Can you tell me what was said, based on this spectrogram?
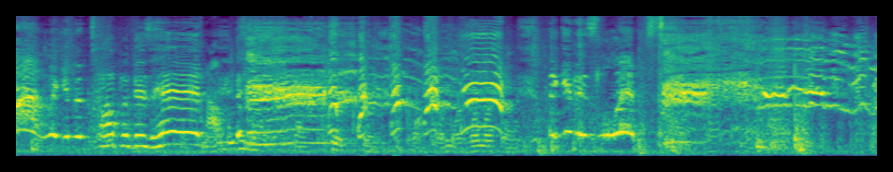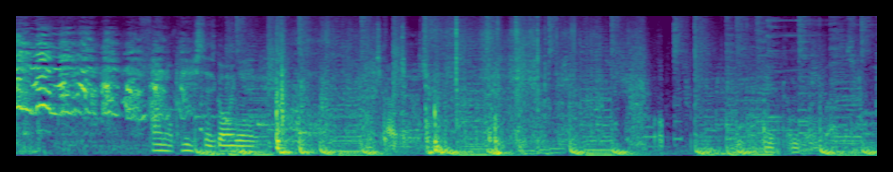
ah, look at the top of his head. Now I'm moving on. One more, one more thing. Look at his lips. Final piece is going in. About this wrong.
